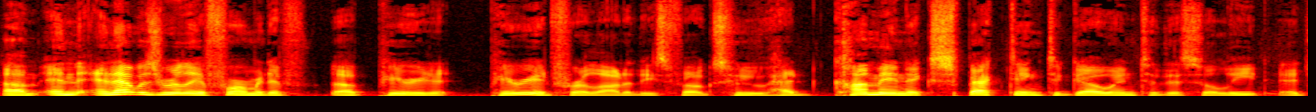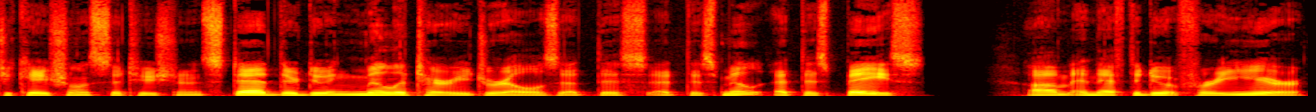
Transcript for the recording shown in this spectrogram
Um, and and that was really a formative uh, period period for a lot of these folks who had come in expecting to go into this elite educational institution. Instead, they're doing military drills at this at this mil- at this base, um, and they have to do it for a year.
